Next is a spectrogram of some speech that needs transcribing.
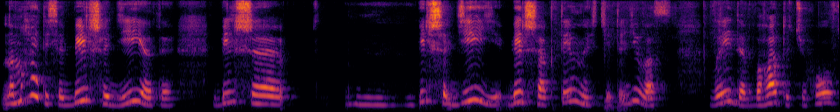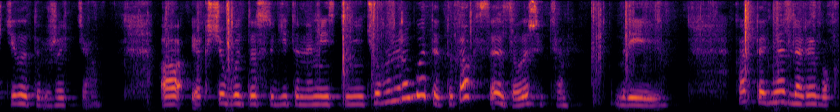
Намагайтеся більше діяти, більше, більше дії, більше активності, тоді вас вийде багато чого втілити в життя. А якщо будете сидіти на місці і нічого не робити, то так все залишиться мрією. Карта дня для рибок.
